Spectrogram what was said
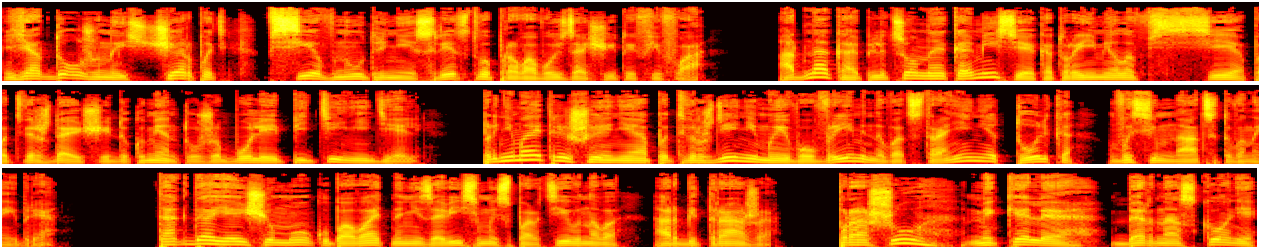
я должен исчерпать все внутренние средства правовой защиты FIFA. Однако апелляционная комиссия, которая имела все подтверждающие документы уже более пяти недель, принимает решение о подтверждении моего временного отстранения только 18 ноября. Тогда я еще мог уповать на независимость спортивного арбитража. Прошу Микеле Бернаскони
